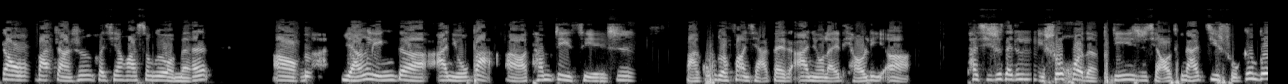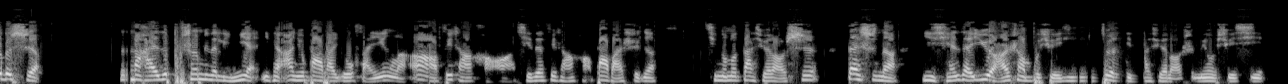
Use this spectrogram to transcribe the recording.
让我们把掌声和鲜花送给我们。啊，我们杨凌的阿牛爸啊，他们这一次也是把工作放下，带着阿牛来调理啊。他其实在这里收获的不仅仅是小儿推拿技术，更多的是让孩子不生病的理念。你看阿牛爸爸有反应了啊，非常好啊，写的非常好。爸爸是个青东的大学老师，但是呢，以前在育儿上不学习，做大学老师没有学习，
